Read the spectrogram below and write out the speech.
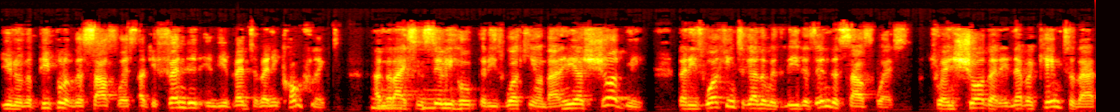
you know the people of the Southwest are defended in the event of any conflict, and that I sincerely hope that he's working on that. And he assured me that he's working together with leaders in the Southwest to ensure that it never came to that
